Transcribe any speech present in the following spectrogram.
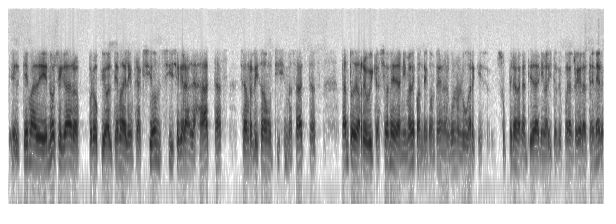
el tema de no llegar propio al tema de la infracción, sí llegar a las actas, se han realizado muchísimas actas, tanto de reubicaciones de animales cuando encontré en algunos lugares que superan la cantidad de animalitos que pueden llegar a tener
